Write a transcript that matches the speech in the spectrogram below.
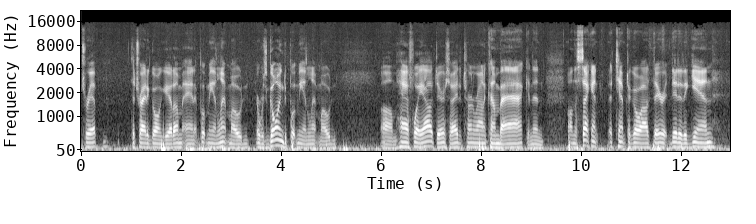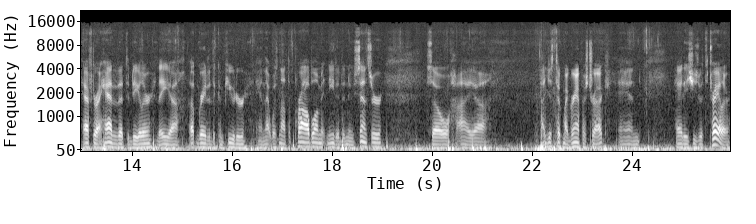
trip to try to go and get them, and it put me in limp mode, or was going to put me in limp mode um, halfway out there, so I had to turn around and come back. And then on the second attempt to go out there, it did it again after I had it at the dealer. They uh, upgraded the computer, and that was not the problem. It needed a new sensor, so I uh, I just took my grandpa's truck and had issues with the trailer,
